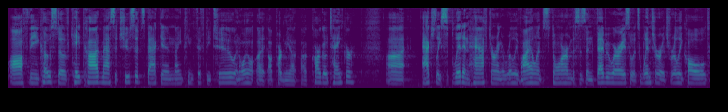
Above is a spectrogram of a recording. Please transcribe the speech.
off the coast of Cape Cod, Massachusetts, back in 1952. An oil, uh, uh, pardon me, a, a cargo tanker uh, actually split in half during a really violent storm. This is in February, so it's winter, it's really cold.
